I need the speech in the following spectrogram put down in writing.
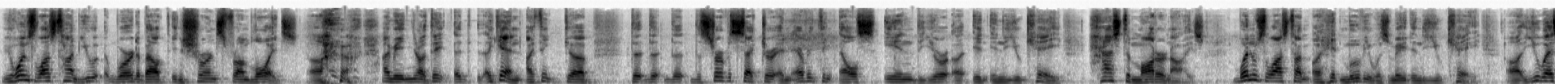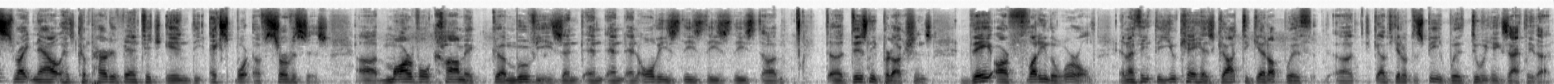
When's the last time you heard about insurance from Lloyd's? Uh, I mean, you know, they, uh, again, I think uh, the, the, the, service sector and everything else in the Euro, uh, in, in the UK has to modernize. When was the last time a hit movie was made in the UK? Uh, U.S. right now has comparative advantage in the export of services, uh, Marvel comic uh, movies, and, and, and, and all these these these these um, uh, Disney productions. They are flooding the world, and I think the UK has got to get up with uh, got to get up to speed with doing exactly that.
